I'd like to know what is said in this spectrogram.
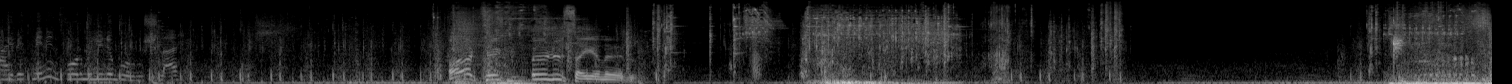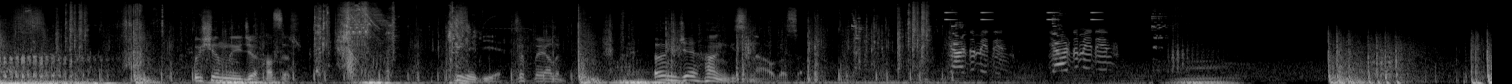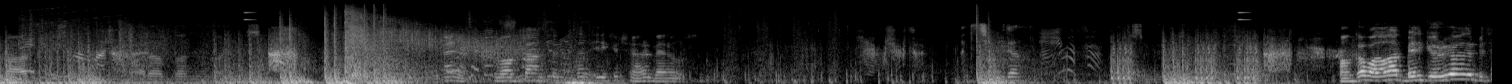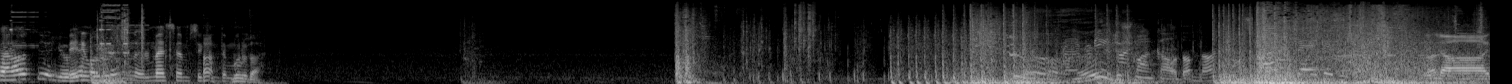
Kaybetmenin formülünü bulmuşlar. Artık ölü sayılır. Işınlayıcı hazır. Bir hediye. Zıplayalım. Önce hangisini avlasam? Var. Herhalde aynısı. Aynen. Smoke'tan sıktın ilk üç mermi ben olsun. Hadi çık bir daha. Olsun be. Kanka bana beni görüyor bir tane Beni bakıyor. vurursun da ölmezsem sıkıntı vurur. burada. Bir düşman kaldı. Helal.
